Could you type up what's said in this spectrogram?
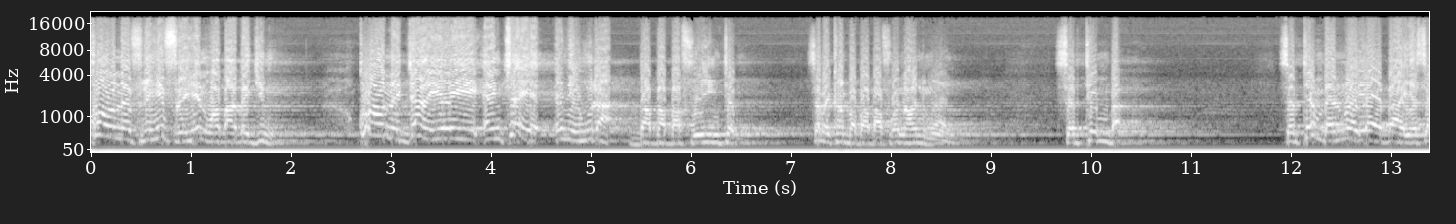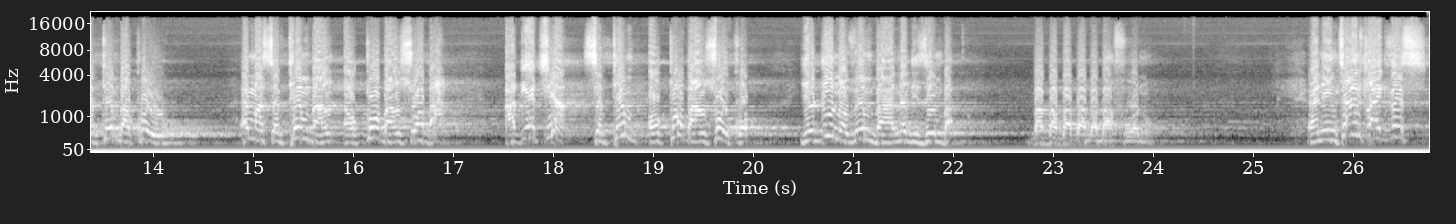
korona firi he firi he na waba abɛgye mu. Korona gyan yɛ yi ɛnkyɛ yɛ ɛna ewura bababafoɔ yi ntam. Sɛ mɛka bababafoɔ na ɔnim wɔn. September. September no a yɛ ɛba yɛ september koo ɛma september october nso aba. Adeɛ kye a september october nso kɔ yɛdu november na december. Bababababafoɔ no. And in times like this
